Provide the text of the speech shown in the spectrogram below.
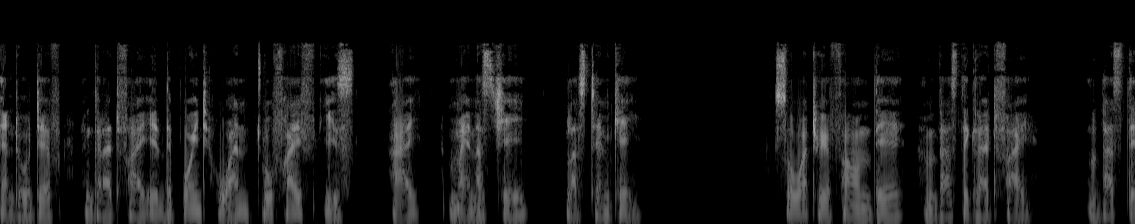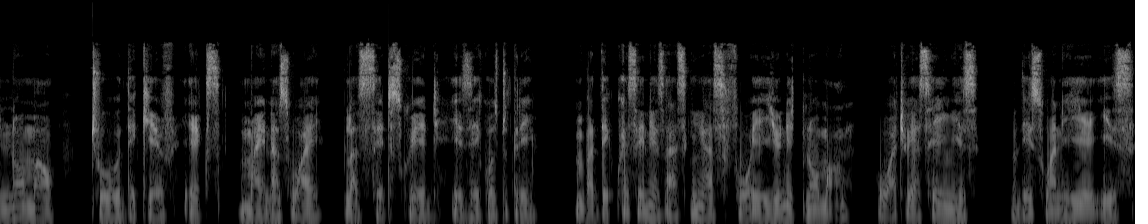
and would have phi at the point 125 is i minus j plus 10k. So what we found there, that's the grad. That's the normal to the curve x minus y plus z squared is equals to 3. But the question is asking us for a unit normal. What we are saying is this one here is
